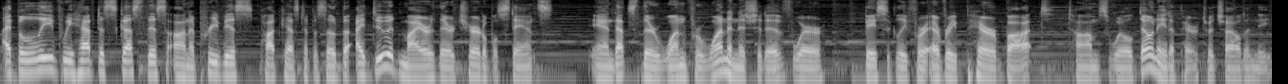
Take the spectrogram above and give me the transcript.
I believe we have discussed this on a previous podcast episode, but I do admire their charitable stance. And that's their one for one initiative, where basically for every pair bought, Tom's will donate a pair to a child in need.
